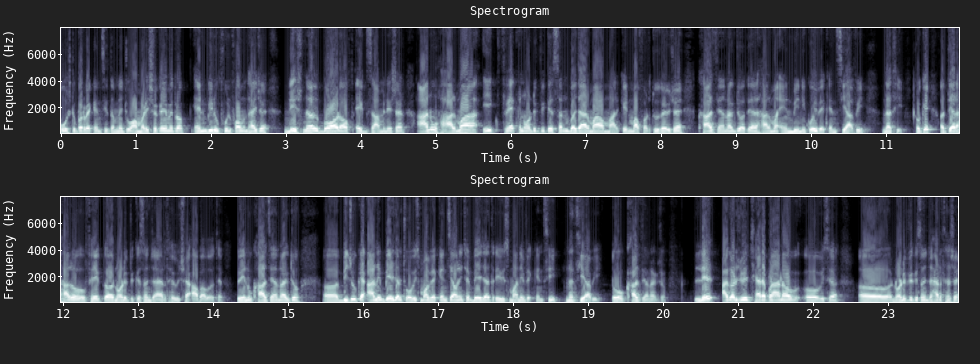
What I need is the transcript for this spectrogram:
પોસ્ટ ઉપર વેકેન્સી તમને જોવા મળી શકે મિત્રો. એનબીનું ફૂલ ફોર્મ થાય છે નેશનલ બોર્ડ ઓફ એક્ઝામિનેશન આનું હાલમાં એક ફેક નોટિફિકેશન બજારમાં માર્કેટમાં ફરતું થયું છે. ખાસ ધ્યાન રાખજો, અત્યારે હાલમાં એનબીની કોઈ વેકેન્સી આવી નથી ઓકે અત્યારે હાલ ફેક નોટિફિકેશન જાહેર થયું છે આ બાબતે. તો એનું ખાસ ધ્યાન રાખજો. બીજું કે આની બે હજાર ચોવીસમાં વેકેન્સી આવવાની છે, બે હજાર ત્રેવીસમાં આની વેકેન્સી નથી આવી. તો ખાસ ધ્યાન રાખજો. લે, આગળ જોઈએ, જ્યારે પણ આના વિશે નોટિફિકેશન જાહેર થશે,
